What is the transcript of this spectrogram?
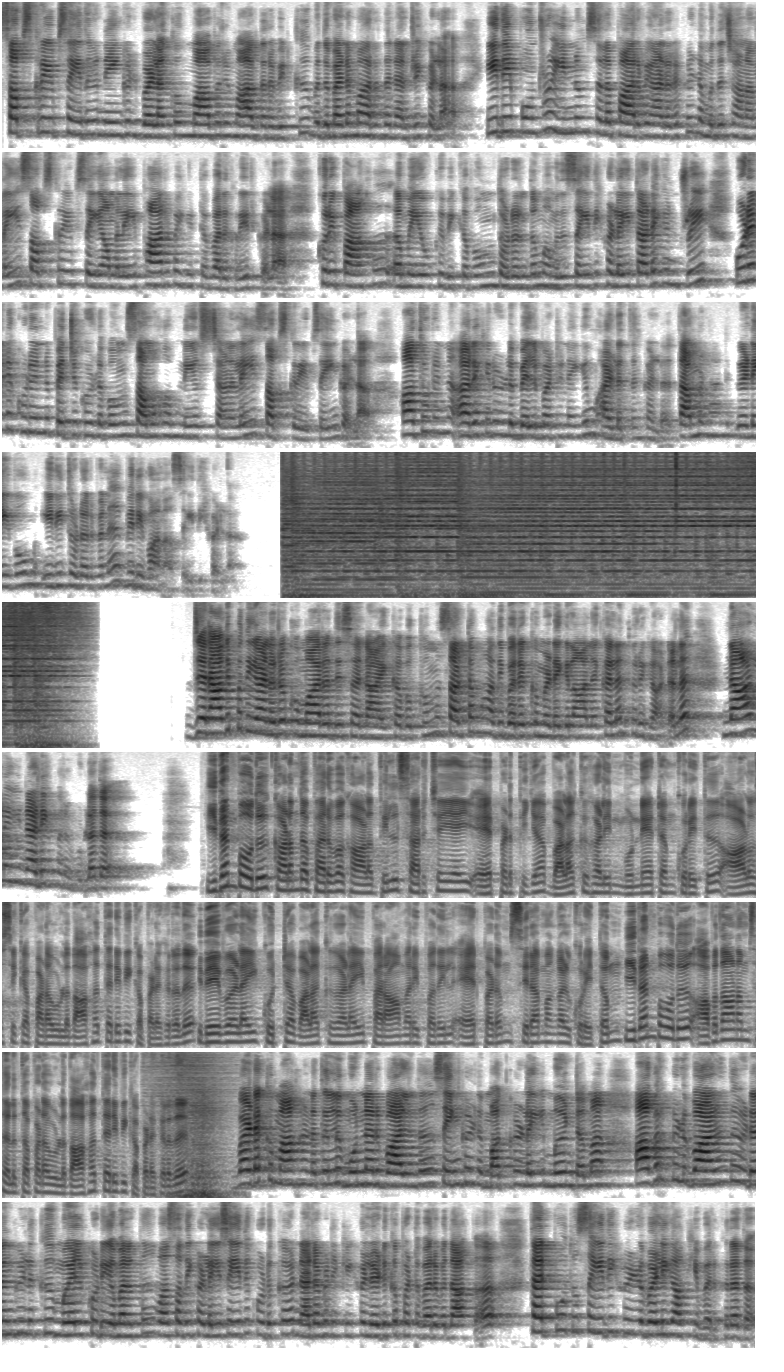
சப்ஸ்கிரைப் செய்து நீங்கள் வழங்கும் மாபெரும் ஆதரவிற்கு எமது மனமார்ந்த நன்றிகள்? இதே போன்று இன்னும் சில பார்வையாளர்கள் நமது சேனலை சப்ஸ்கிரைப் செய்யாமலே பார்வையிட்டு வருகிறீர்கள்? குறிப்பாக எம்மை ஊக்குவிக்கவும் தொடர்ந்தும் எமது செய்திகளை தடையின்றி உடனுக்குடன் பெற்றுக்கொள்ளவும் சமூகம் நியூஸ் சேனலை சப்ஸ்கிரைப் செய்யுங்கள்? அத்துடன் அருகிலுள்ள பெல் பட்டனையும் அழுத்துங்கள். தமிழ்நாடு இணைவும். இனி தொடர்பென விரிவான செய்திகள். ஜனாதிபதி அனுரகுமார திசநாயக்கவுக்கும் சட்டம் அதிபருக்கும் இடையிலான கலந்துரையாடல் நாளை நடைபெறவுள்ளது. இதன்போது கடந்த பருவ காலத்தில் சர்ச்சையை ஏற்படுத்திய வழக்குகளின் முன்னேற்றம் குறித்து ஆலோசிக்கப்பட உள்ளதாக தெரிவிக்கப்படுகிறது. இதேவேளை குற்ற வழக்குகளை பராமரிப்பதில் ஏற்படும் சிரமங்கள் குறித்தும் இதன்போது அவதானம் செலுத்தப்பட உள்ளதாக தெரிவிக்கப்படுகிறது. வடக்கு மாகாணத்தில் முன்னர் வாழ்ந்த செங்கல் மக்களை மீண்டும் அவர்கள் வாழ்ந்த இடங்களுக்கு மேல்குடியமர்ந்து வசதிகளை செய்து கொடுக்க நடவடிக்கைகள் எடுக்கப்பட்டு வருவதாக தற்போது செய்திகள் வெளியாகி வருகிறது.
